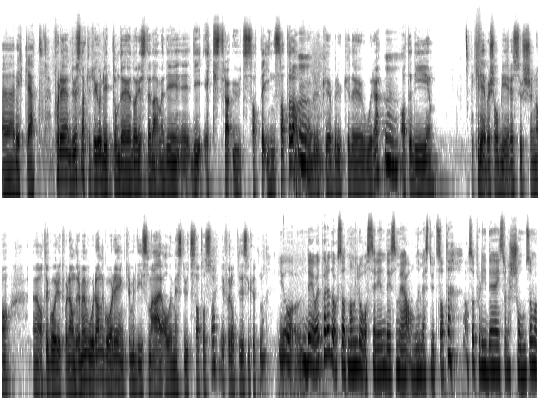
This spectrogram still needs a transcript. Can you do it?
virkelighet. For det, Du snakket jo litt om det, Doris, det der med de, de ekstra utsatte innsatte. da, for å mm. bruke, bruke, det ordet. Mm. At de krever så mye ressurser nå. eh, at det går utover de andre. Men hvordan går det egentlig med de som er aller mest utsatt også, i forhold til disse kuttene? Jo, Det er jo et paradoks at man låser inn de som er aller mest utsatte. Altså fordi det er isolasjon som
